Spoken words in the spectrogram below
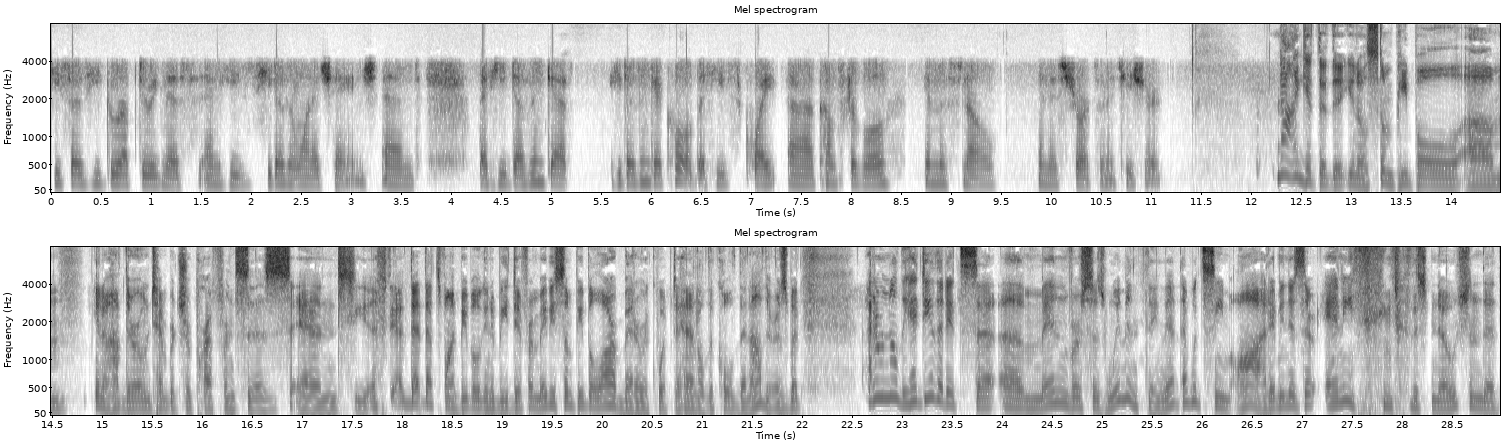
he says he grew up doing this, and he's he doesn't want to change, and that he doesn't get he doesn't get cold. That he's quite uh, comfortable in the snow in his shorts and a t-shirt. No, I get that, that you know some people um, you know have their own temperature preferences, and that, that's fine. People are going to be different. Maybe some people are better equipped to handle the cold than others, but I don't know the idea that it's a, a men versus women thing. That that would seem odd. I mean, is there anything to this notion that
